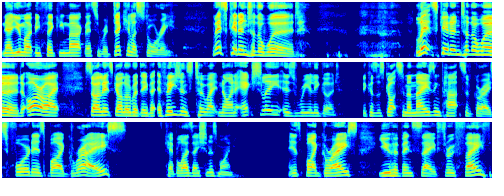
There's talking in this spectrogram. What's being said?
Now, you might be thinking, Mark, that's a ridiculous story. Let's get into the word. Let's get into the word. All right. So let's go a little bit deeper. Ephesians 2 8 9 actually is really good because it's got some amazing parts of grace. For it is by grace, capitalization is mine. It's by grace you have been saved through faith.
